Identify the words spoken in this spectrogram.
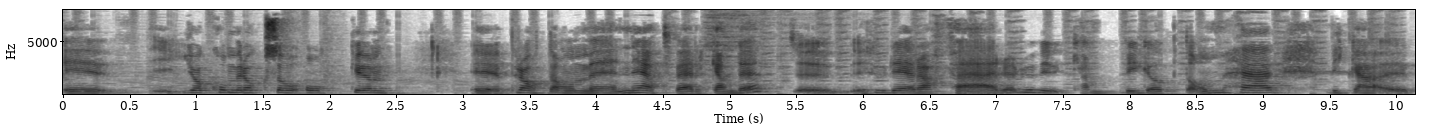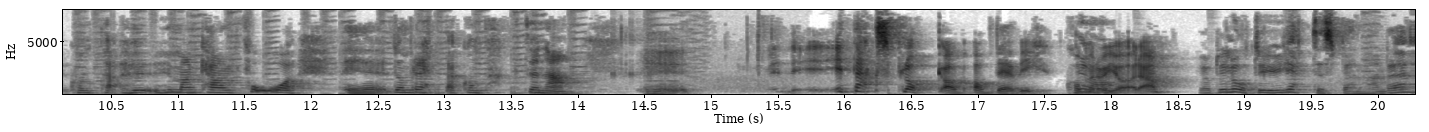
Eh, jag kommer också att prata om nätverkandet, hur det är affärer, hur vi kan bygga upp dem här, vilka, hur, man kan få de rätta kontakterna. Ett axplock av, av det vi kommer Ja. att göra. Ja, det låter ju jättespännande.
